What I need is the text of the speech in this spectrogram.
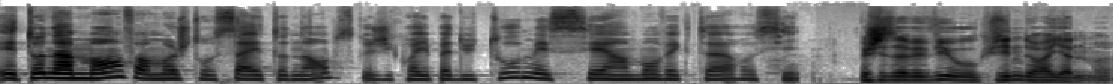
étonnamment, enfin moi je trouve ça étonnant parce que j'y croyais pas du tout, mais c'est un bon vecteur aussi. Je les avais vus aux cuisines de Ryan, moi.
